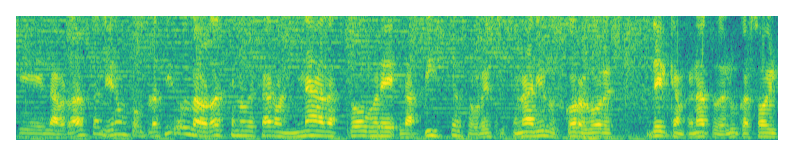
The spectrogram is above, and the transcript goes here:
que la verdad salieron complacidos. La verdad es que no dejaron nada sobre la pista, sobre este escenario. Los corredores del campeonato de Lucas Oil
